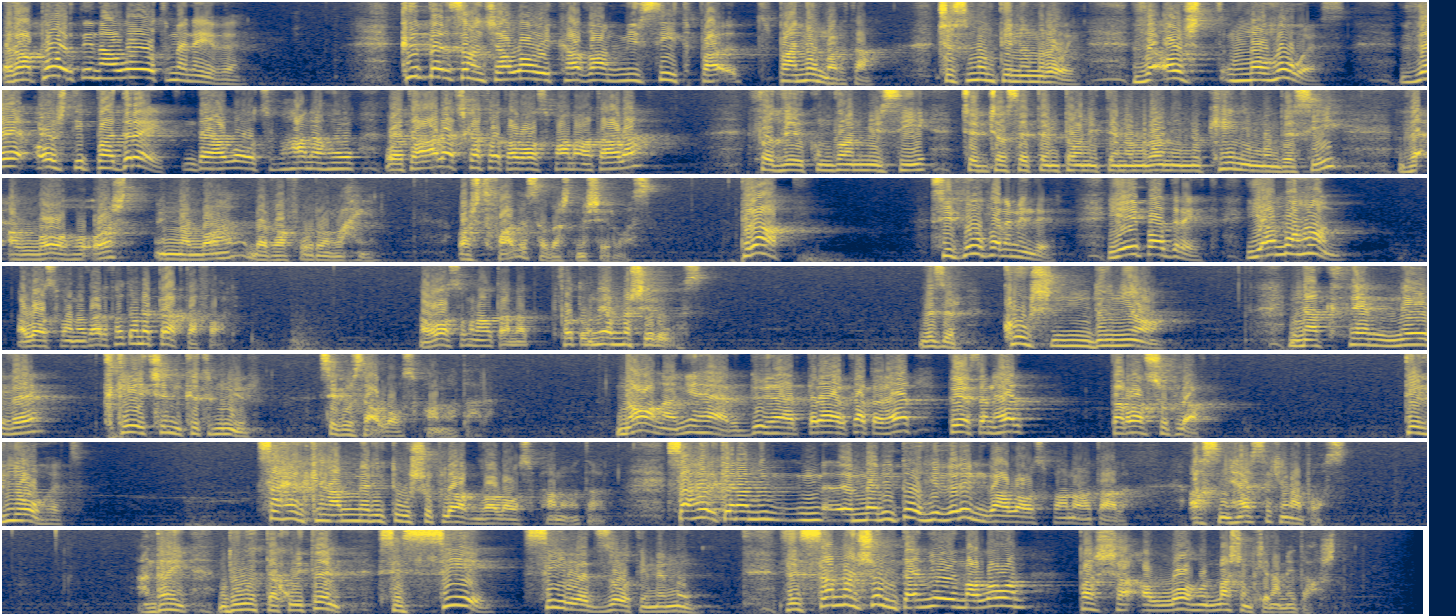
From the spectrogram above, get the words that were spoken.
Raporti i Allahut me neve. Ky person që Allahu i ka dhanë mirësi të pa, panumërta, që s'mund t'i numërojë, dhe është mohues, dhe është i padrejtë, ndaj Allahut subhanahu wa ta'ala, çka thotë Allah subhanahu wa ta'ala? Thotë dhe ju kom dhanë mirësi, që në qoftë se tentoni t'i numëroni, nuk keni mundësi, dhe Allahu është, innallaha la gafurun rahim. është falës edhe është mëshirues. Prapë, S'i thu faleminderit. Je i padrejtë. Ia mohon. Allah subhanahu wa taala thotë unë prap ta fal. Allah subhanahu wa taala thotë unë jam mëshirues. Vëllezër, kush në dunja na kthen neve të keqen n'këtë mënyrë, sikurse Allahu subhanahu wa taala. Nana një herë, dy herë, tre herë, katër herë, të pestën herë, ta rras shuplakë. T'idhnohet. Sa herë kena meritu shuplakë nga Allahu subhanahu wa ta'ala? Sa herë kena meritu hidhërim nga Allahu subhanahu wa ta'ala? Asnjëherë s'e kena pas. Andaj, duhet ta kujtojmë se si sillet zoti me mu. Dhe sa ma shumë ta njohim Allahun, pasha Allahun ma shumë kena me e dashtë.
